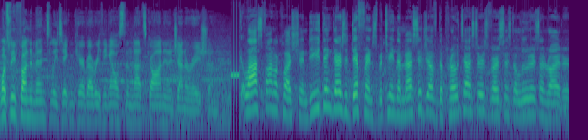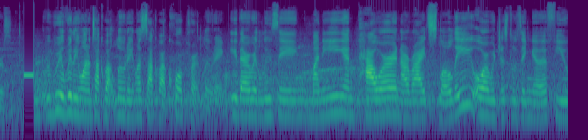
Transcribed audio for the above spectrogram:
once we've fundamentally taken care of everything else, then that's gone in a generation. Last final question. Do you think there's a difference between the message of the protesters versus the looters and rioters? We really want to talk about looting. Let's talk about corporate looting. Either we're losing money and power and our rights slowly, or we're just losing a few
